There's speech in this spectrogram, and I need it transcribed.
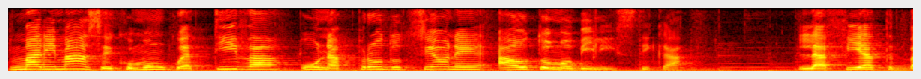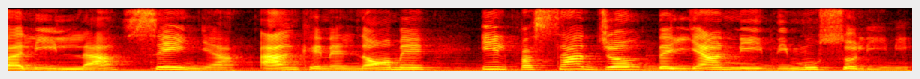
ma rimase comunque attiva una produzione automobilistica. La Fiat Balilla segna anche nel nome il passaggio degli anni di Mussolini.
